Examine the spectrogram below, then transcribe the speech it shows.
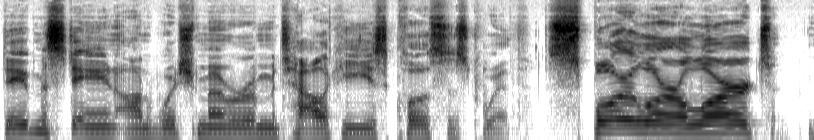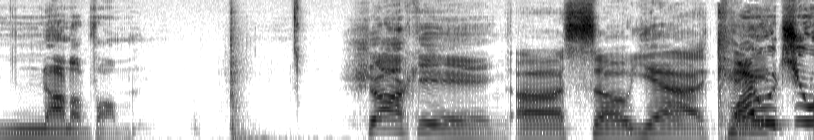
Dave Mustaine on which member of Metallica he's closest with. Spoiler alert: none of them. shocking. Uh, so yeah, Why would you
